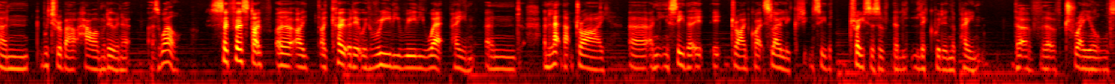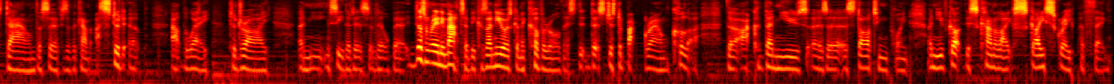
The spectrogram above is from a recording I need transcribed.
and which are about how I'm doing it as well. So first, uh, I, I coated it with really really wet paint and and let that dry. Uh, and you can see that it, it dried quite slowly because you can see the traces of the liquid in the paint that have, that have trailed down the surface of the canvas. I uh, stood it up out the way to dry and you can see that it's a little bit it doesn't really matter because I knew I was going to cover all this that's just a background colour that I could then use as a, a starting point. point and you've got this kind of like skyscraper thing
